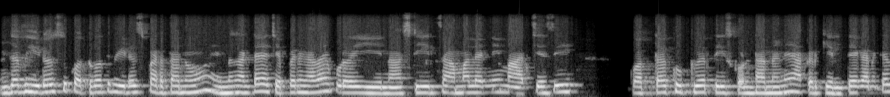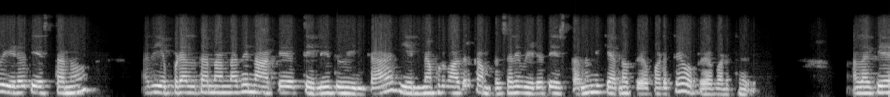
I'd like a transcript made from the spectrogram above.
ఇంకా వీడియోస్ కొత్త కొత్త వీడియోస్ పెడతాను. ఎందుకంటే చెప్పాను కదా ఇప్పుడు ఈ నా స్టీల్ సామాన్లన్నీ మార్చేసి కొత్త కుక్వేర్ తీసుకుంటానని అక్కడికి వెళ్తే కనుక వీడియో తీస్తాను. అది ఎప్పుడు వెళ్తాను అన్నది నాకు తెలీదు ఇంకా. వెళ్ళినప్పుడు మాత్రం కంపల్సరీ వీడియో తీస్తాను. మీకు ఏమైనా ఉపయోగపడితే ఉపయోగపడుతుంది. అలాగే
